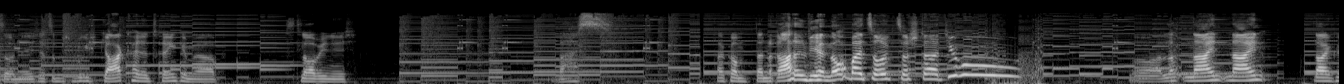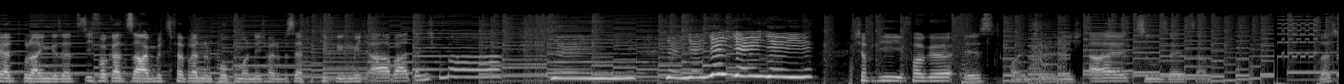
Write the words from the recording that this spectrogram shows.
Gibt's doch nicht. Als ob ich wirklich gar keine Tränke mehr habe. Das glaube ich nicht. Was? Na komm, dann radeln wir nochmal zurück zur Stadt. Juhu! Oh, nein, nein. Danke, er hat Brüller eingesetzt. Ich wollte gerade sagen, bitte verbrennen Pokémon nicht, weil du bist effektiv gegen mich. Aber hat er nicht gemacht. Yay! Yay, yay, yay, yay, yay! Ich hoffe, die Folge ist heute nicht allzu seltsam. Was?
